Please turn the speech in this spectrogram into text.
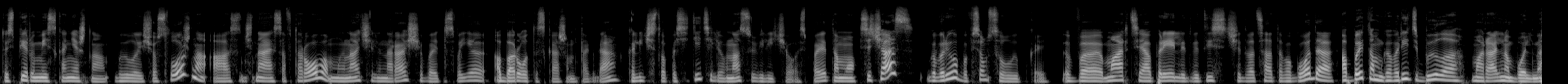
То есть первый месяц, конечно, было еще сложно, а начиная со второго мы начали наращивать свои обороты, скажем так, да. Количество посетителей у нас увеличилось. Поэтому сейчас говорю обо всем с улыбкой. В марте-апреле 2020 года об этом говорить было морально больно.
